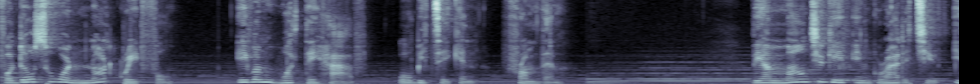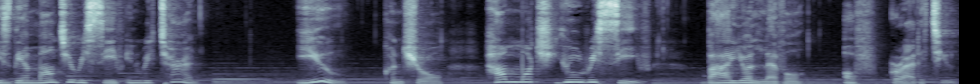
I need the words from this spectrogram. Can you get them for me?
for those who are not grateful, even what they have will be taken from them. The amount you give in gratitude is the amount you receive in return. You control how much you receive by your level of gratitude.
